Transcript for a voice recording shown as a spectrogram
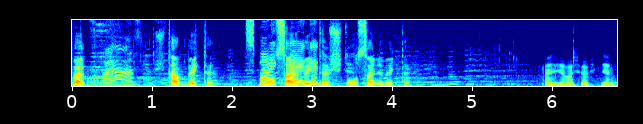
Ben Spike'ımız düştü. tam bekle. Bir 10 Spike saniye bekle. düştü. 10 saniye bekle. Bence yavaş yavaş gidelim.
